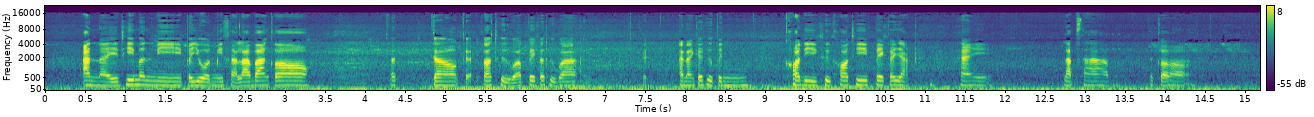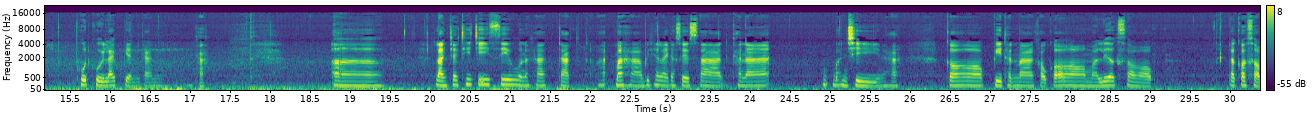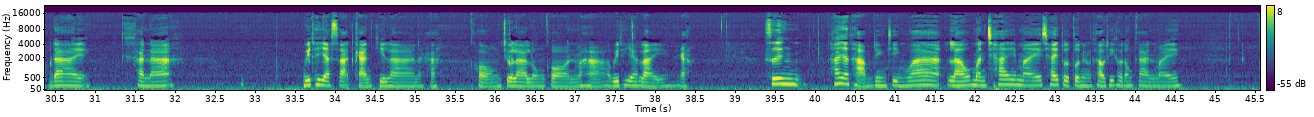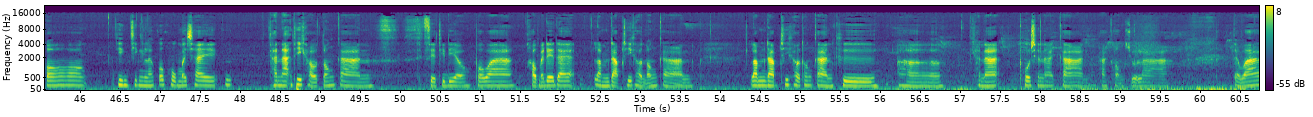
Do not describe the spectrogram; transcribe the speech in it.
อันไหนที่มันมีประโยชน์มีสาระบ้างก็ก็ก็ก็ถือว่าเป้ก็ถือว่า อันนั้นก็คือเป็นข้อดีคือข้อที่เป้ก็อยากให้รับทราบ แล้วก็พูดคุยแลกเปลี่ยนกันค่ะหลังจากที่จี้ซิลนะคะ จากมหาวิทยาลัยเกษตรศาสตร์ คณะบัญชีนะคะ ก็ปีถัดมาเขาก็มาเลือกสอบ แล้วก็สอบได้คณะวิทยาศาสตร์การกีฬานะคะ ของจุฬาลงกรณ์มหาวิทยาลัยนะคะซึ่งถ้าจะถามจริง ๆว่าแล้วมันใช่ไหมใช่ตัวตนของเขาที่เขาต้องการไหมก็จริง ๆ แล้วก็คงไม่ใช่คณะที่เขาต้องการเสียทีเดียว เพราะว่าเขาไม่ได้ได้ลำดับที่เขาต้องการลำดับที่เขาต้องการคืออคณะโภชนาการนะคะของจุฬา แต่ว่า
